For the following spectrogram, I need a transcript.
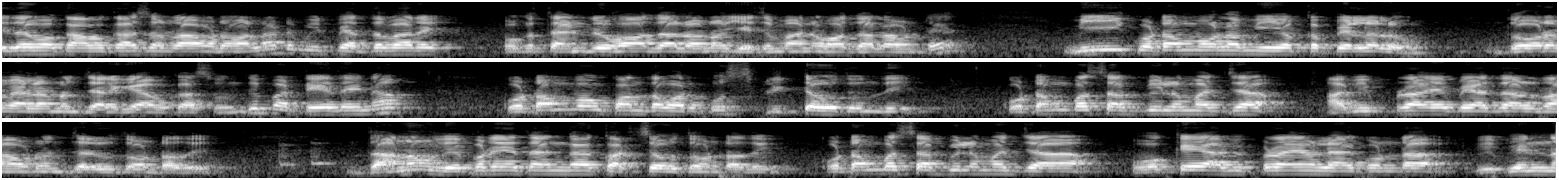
ఏదో ఒక అవకాశం రావడం వల్ల అంటే మీరు పెద్దవారే ఒక తండ్రి హోదాలోనో యజమాని హోదాలో ఉంటే మీ కుటుంబంలో మీ యొక్క పిల్లలు దూరం వెళ్ళడం జరిగే అవకాశం ఉంది. బట్ ఏదైనా కుటుంబం కొంతవరకు స్ప్లిట్ అవుతుంది. కుటుంబ సభ్యుల మధ్య అభిప్రాయ భేదాలు రావడం జరుగుతూ ఉంటుంది ధనం విపరీతంగా ఖర్చు అవుతూ ఉంటుంది కుటుంబ సభ్యుల మధ్య ఒకే అభిప్రాయం లేకుండా విభిన్న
